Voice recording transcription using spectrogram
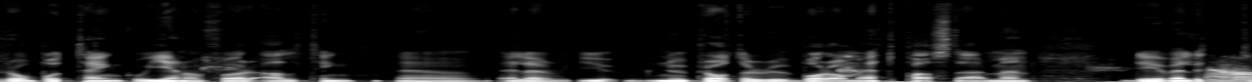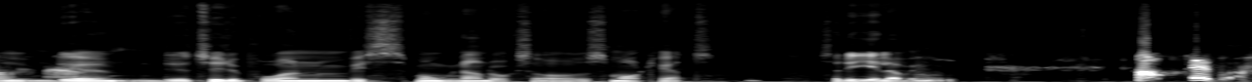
robottänk och genomför allting. Eh, eller nu pratar du bara om ett pass där men det är väldigt, ja. det, det tyder på en viss mognad också och smarthet. Så det gillar vi. Mm. Ja, det är bra.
